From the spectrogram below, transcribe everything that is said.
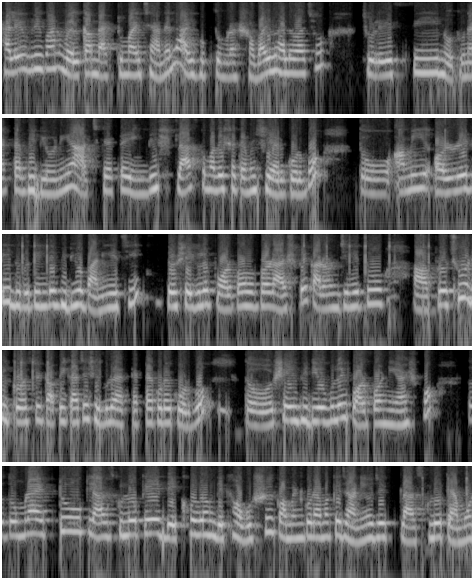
hello everyone welcome back to my channel I hope তোমরা সবাই ভালো আছো। চলে এসেছি নতুন একটা ভিডিও নিয়ে। আজকে একটা ইংলিশ ক্লাস তোমাদের সাথে আমি শেয়ার করব। তো আমি অলরেডি দুটো তিনটে ভিডিও বানিয়েছি। তো সেগুলো পরপর পর আসবে। কারণ যেহেতু প্রচুর রিকোয়েস্টেড টপিক আছে, সেগুলো একটা একটা করে করব। তো সেই ভিডিওগুলোই পরপর নিয়ে আসব। তো তোমরা একটু ক্লাসগুলোকে দেখো এবং দেখে অবশ্যই কমেন্ট করে আমাকে জানিও যে ক্লাসগুলো কেমন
